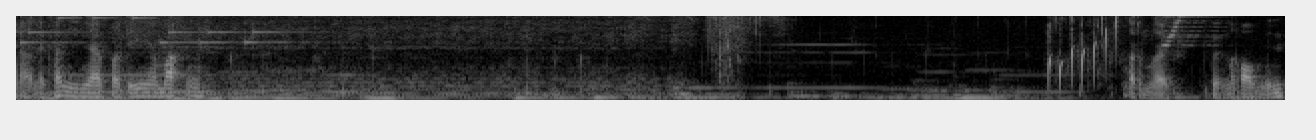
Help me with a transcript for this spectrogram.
Ja, da kann ich einfach Dinge machen. Warte mal, ich will einen Raum hin.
